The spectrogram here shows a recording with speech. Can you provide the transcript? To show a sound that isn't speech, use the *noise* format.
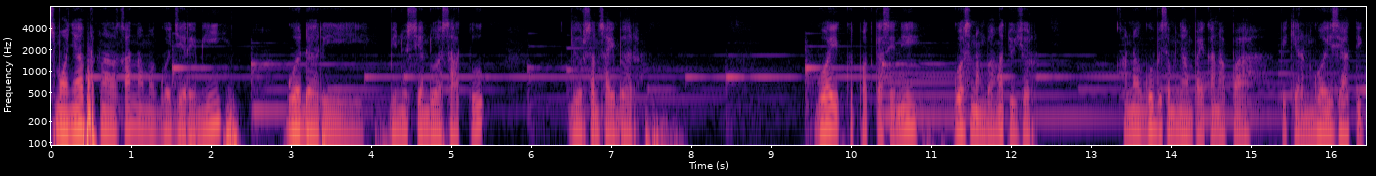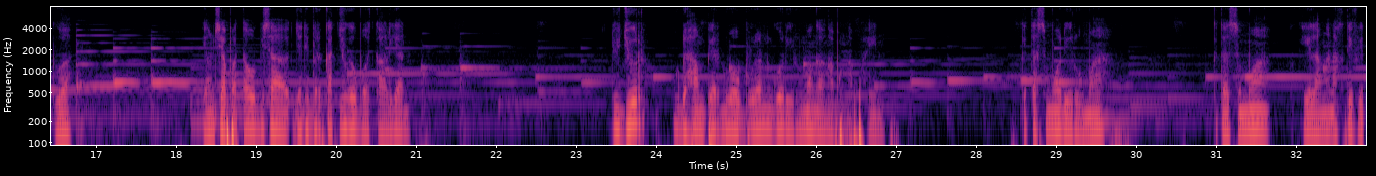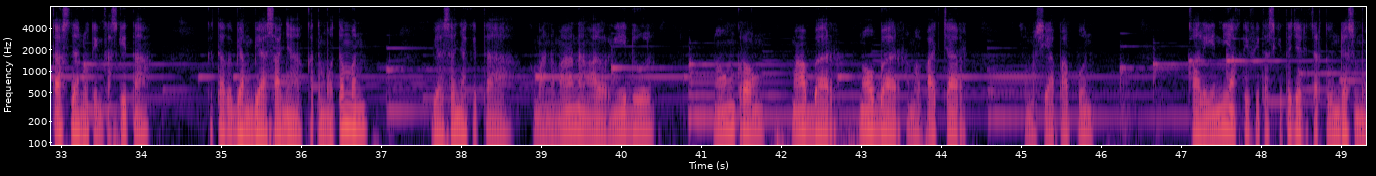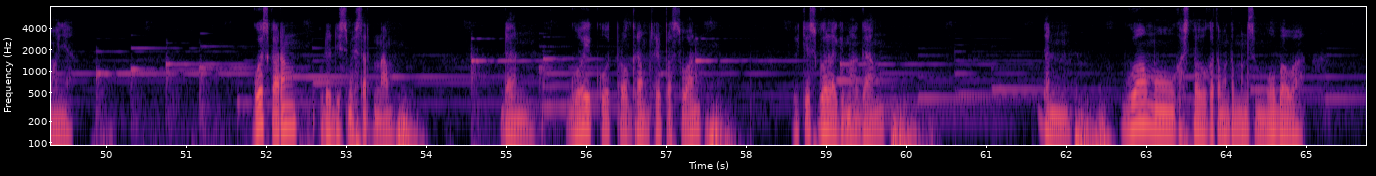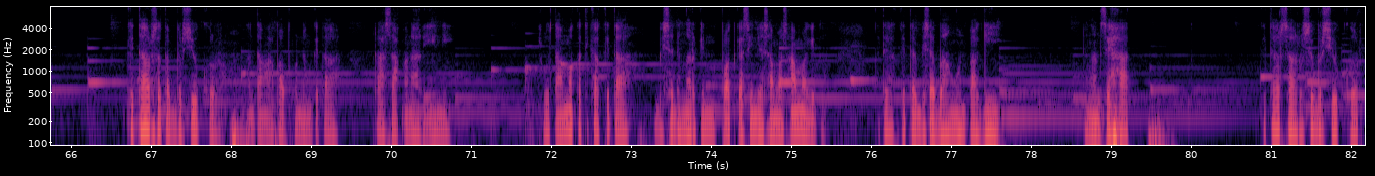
semuanya, perkenalkan nama gue Jeremy. Gue dari Binusian 21 Jurusan Cyber. Gue ikut podcast ini Gue senang banget jujur. Karena gue bisa menyampaikan apa pikiran gue, isi hati gue Yang siapa tahu bisa jadi berkat juga buat kalian. Jujur, udah hampir dua bulan gue di rumah gak ngapa-ngapain. Kita semua di rumah, kita semua kehilangan aktivitas dan rutinitas kita. Kita yang biasanya ketemu temen, biasanya kita ke mana-mana ngalor ngidul, nongkrong, mabar, nobar sama pacar, sama siapa pun. Kali ini aktivitas kita jadi tertunda semuanya. Gue sekarang udah di semester 6 dan gue ikut program Triple One which is gue lagi magang dan gue mau kasih tahu ke teman-teman semua bahwa kita harus tetap bersyukur tentang apa pun yang kita rasakan hari ini. Terutama ketika kita bisa dengerin podcast ini sama-sama gitu. Ketika kita bisa bangun pagi dengan sehat kita harus harusnya bersyukur.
